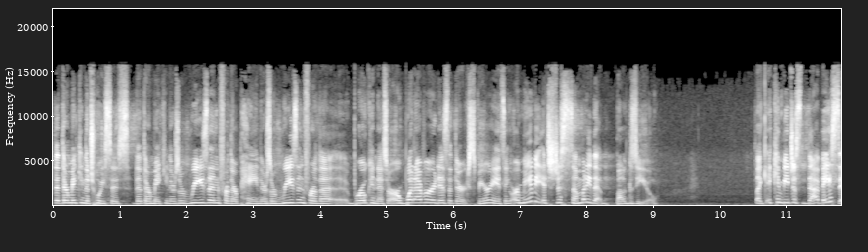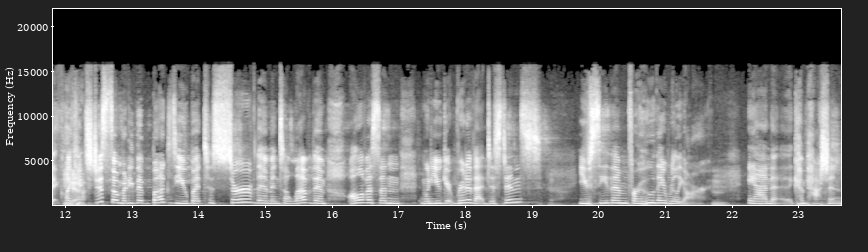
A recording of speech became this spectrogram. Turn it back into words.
that they're making the choices that they're making. There's a reason for their pain. There's a reason for the brokenness or, or whatever it is that they're experiencing. Or maybe it's just somebody that bugs you. Like it can be just that basic. Like Yeah. it's just somebody that bugs you, but to serve them and to love them, all of a sudden, when you get rid of that distance, you see them for who they really are. Hmm. And compassion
